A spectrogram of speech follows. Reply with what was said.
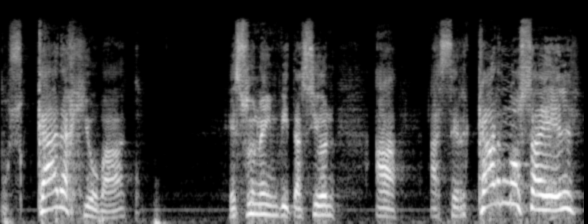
Buscar a Jehová es una invitación a acercarnos a Él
